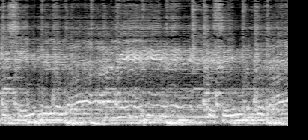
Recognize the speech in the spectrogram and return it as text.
किसी दिलदारी किसी मतदारी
